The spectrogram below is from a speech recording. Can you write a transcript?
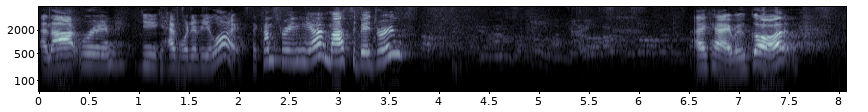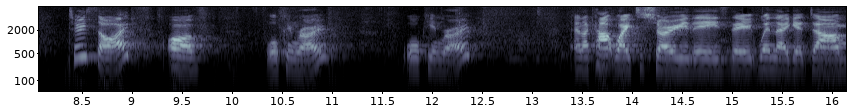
an art room, you can have whatever you like. So come through here, master bedroom. Okay, we've got two sides of walk-in robe, walk-in robe, and I can't wait to show you these they, when they get done.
